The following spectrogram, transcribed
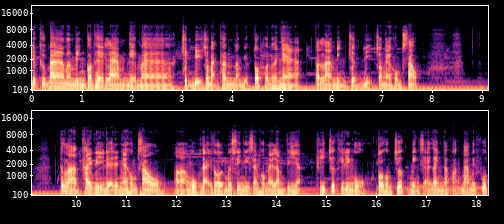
Việc thứ ba mà mình có thể làm để mà chuẩn bị cho bản thân làm việc tốt hơn ở nhà đó là mình chuẩn bị cho ngày hôm sau. Tức là thay vì để đến ngày hôm sau à, ngủ dậy rồi mới suy nghĩ xem hôm nay làm gì á thì trước khi đi ngủ tối hôm trước mình sẽ dành ra khoảng 30 phút.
